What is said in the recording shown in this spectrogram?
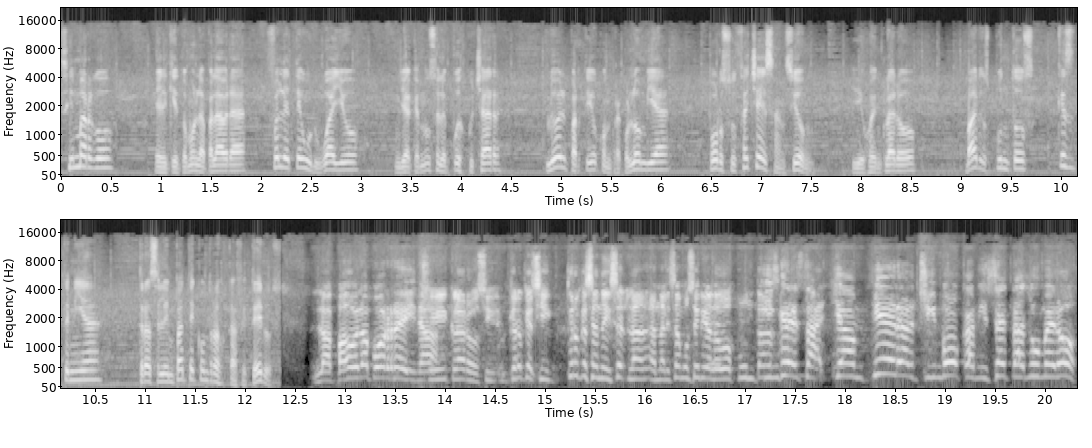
Sin embargo, el que tomó la palabra fue el DT uruguayo, ya que no se le pudo escuchar luego del partido contra Colombia por su fecha de sanción y dejó en claro varios puntos que se tenía tras el empate contra los cafeteros. La Paola por Reina. Sí, claro, sí. Creo que sí. Creo que si analiza- la- analizamos sería las dos puntas. Ingresa Jean-Pierre Archimbó, camiseta número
